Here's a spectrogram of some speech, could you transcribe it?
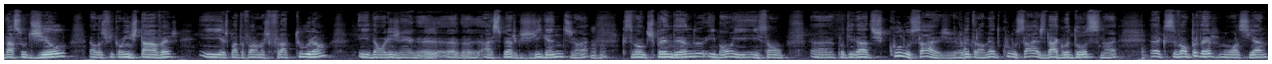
dá-se o gelo, elas ficam instáveis e as plataformas fraturam e dão origem a, icebergs gigantes, não é? Uhum. Que se vão desprendendo e, bom, e, e são uh, quantidades colossais, claro. literalmente colossais, de água doce, não é? Uh, que se vão perder no oceano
